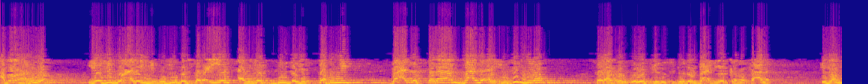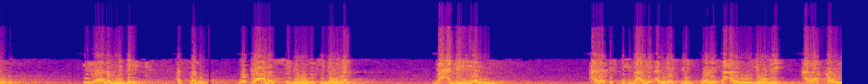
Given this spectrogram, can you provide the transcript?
حضرها هو. يجب عليه وجوبا شرعيا أن يسجد للسهو بعد السلام بعد أن يتم هو ويسجد سجودا بعديا كما فعل إمامه. إذا لم يدرك السهو وكان السجود سجودا بعديا على الاستحباب أن يسجد وليس على الوجوب على قول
